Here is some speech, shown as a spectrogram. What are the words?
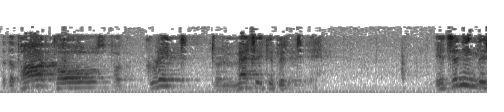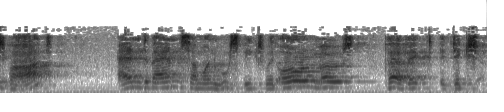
But the part calls for great dramatic ability. It's an English part and demands someone who speaks with almost perfect diction.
